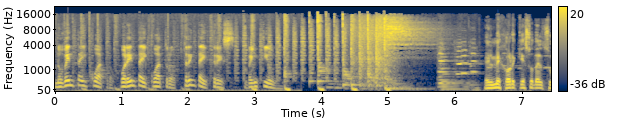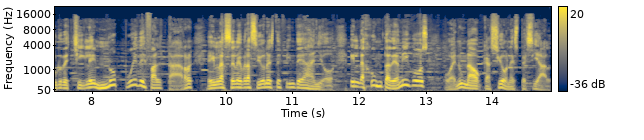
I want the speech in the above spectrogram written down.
94 44 33 21. El mejor queso del sur de Chile no puede faltar en las celebraciones de fin de año, en la junta de amigos o en una ocasión especial.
